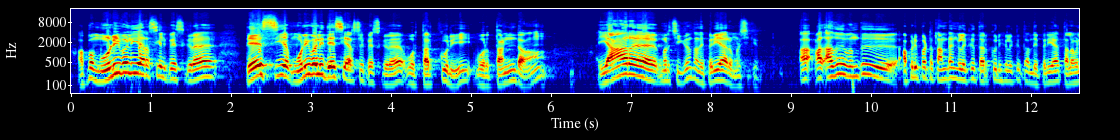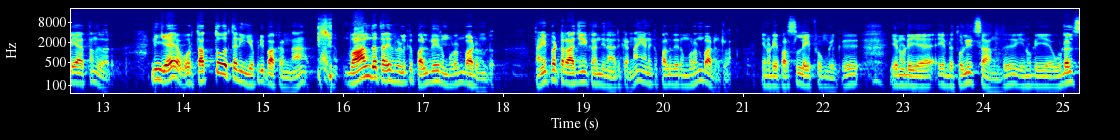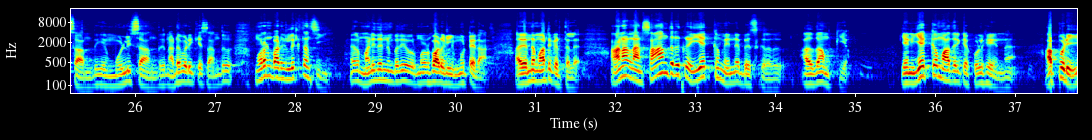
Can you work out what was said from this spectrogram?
அப்போ மொழிவழி அரசியல் பேசுகிற தேசிய மொழிவழி தேசிய அரசியல் பேசுகிற ஒரு தற்குறி ஒரு தண்டம் யாரை விமர்சிக்கிறோம்? அதை பெரியார் விமர்சிக்கிறது. அது வந்து அப்படிப்பட்ட தண்டங்களுக்கு தற்கொலைகளுக்கு தந்தை பெரியார் தலைவலியாகத்தான் இதுவார் நீங்கள் ஒரு தத்துவத்தை நீங்கள் எப்படி பார்க்கணுன்னா வாழ்ந்த தலைவர்களுக்கு பல்வேறு முரண்பாடு உண்டு. தனிப்பட்ட ராஜீவ்காந்தி நான் இருக்கேன்னா எனக்கு பல்வேறு முரண்பாடு இருக்கலாம். என்னுடைய பர்சனல் லைஃப் உங்களுக்கு என்னுடைய என்னுடைய தொழில் சார்ந்து என்னுடைய உடல் சார்ந்து என் மொழி சார்ந்து நடவடிக்கை சார்ந்து முரண்பாடுகளுக்கு தான் செய்யும். ஏன்னா மனிதன் என்பதே ஒரு முரண்பாடுகளின் மூட்டை தான். அது எந்த மாற்று கருத்தில் ஆனால் நான் சார்ந்திருக்கிற இயக்கம் என்ன பேசுகிறது? அதுதான் முக்கியம். என் இயக்கம் ஆதரிக்க கொள்கை என்ன? அப்படி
